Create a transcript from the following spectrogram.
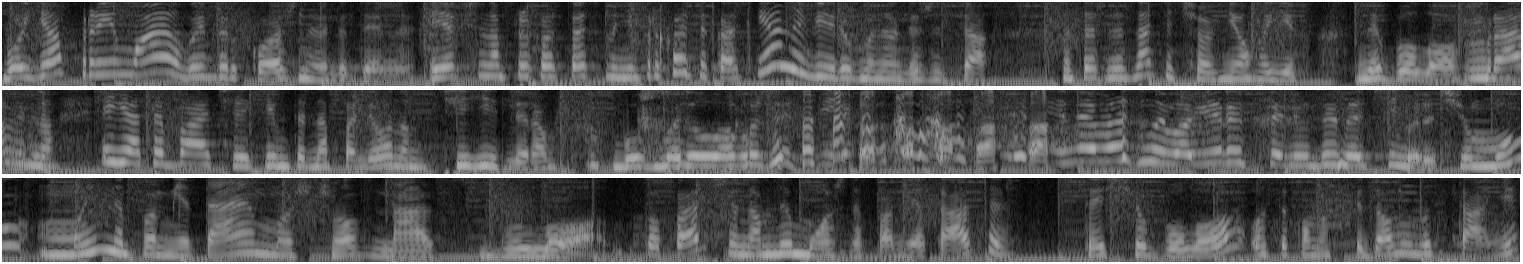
Бо я приймаю вибір кожної людини. І якщо, наприклад, хтось мені приходить і каже, я не вірю в минуле життя, ну це ж не значить, що в нього їх не було. Правильно? І я те бачу, яким ти Наполеоном чи Гітлером був в минулому житті. І неважливо, вірить це людина чи ні. Чому ми не пам'ятаємо, що в нас було? По-перше, нам не можна пам'ятати те, що було у такому свідомому стані,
